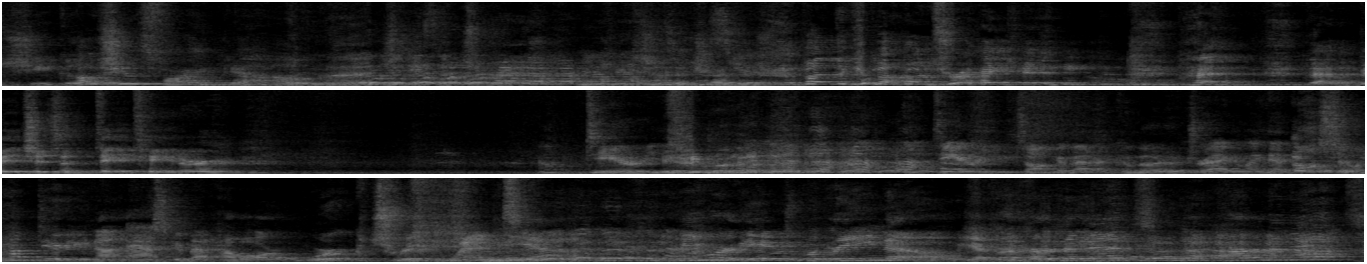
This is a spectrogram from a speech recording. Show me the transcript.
She good? Oh, she was fine. Yeah. oh, good. She's a treasure. She's a treasure. But the Komodo dragon, that, that bitch is a dictator. How dare you? how dare you talk about our Komodo dragon like that? Also, how dare you not ask about how our work trip went? Yeah, we were in Reno. You ever heard of it? Heard of it?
